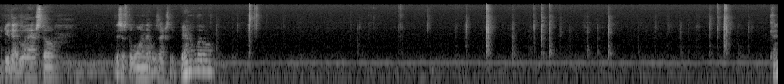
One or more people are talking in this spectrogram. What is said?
I do that last though. This is the one that was actually bent a little. Okay.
